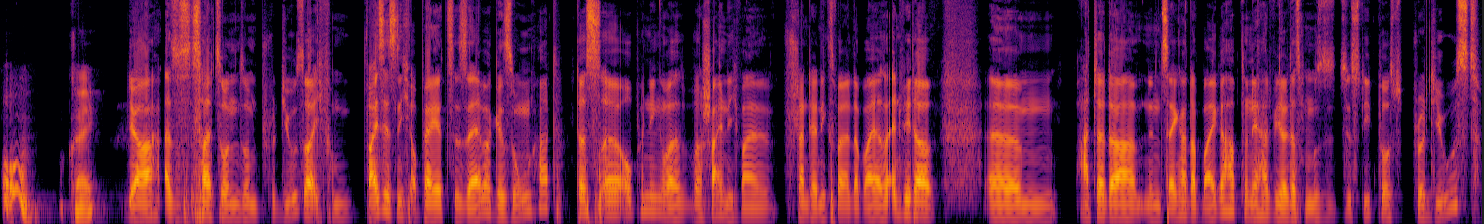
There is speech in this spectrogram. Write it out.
Oh, okay. ja, also es ist halt so ein, so ein Producer. Ich weiß jetzt nicht, ob er jetzt selber gesungen hat, das äh, Opening, aber wahrscheinlich, weil stand ja nichts weiter dabei. Also entweder ähm, hat er da einen Sänger dabei gehabt und er hat wieder das, Mus- das Lied bloß produced.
